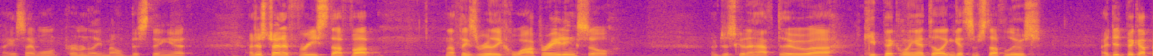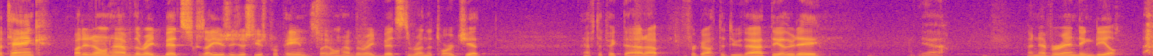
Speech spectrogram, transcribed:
I guess I won't permanently mount this thing yet. I'm just trying to free stuff up. Nothing's really cooperating, so I'm just gonna have to uh, keep pickling it till I can get some stuff loose. I did pick up a tank, but I don't have the right bits because I usually just use propane, so I don't have the right bits to run the torch yet. I have to pick that up. Forgot to do that the other day. Yeah, a never ending deal.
